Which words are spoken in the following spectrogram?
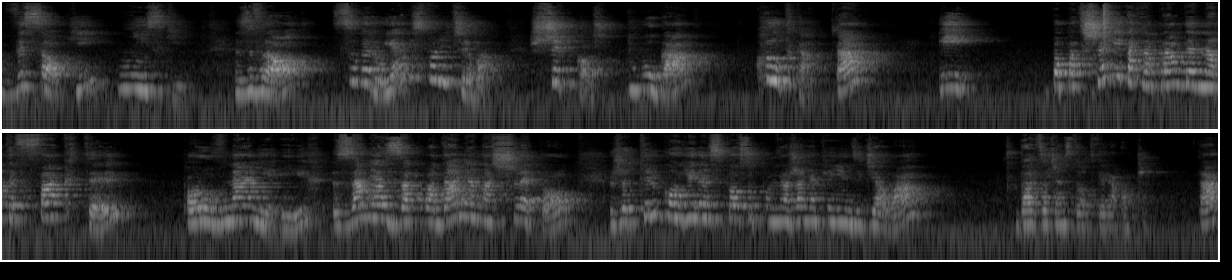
wysoki, niski. Zwrot sugeruje, abyś policzyła. Szybkość długa, krótka, tak? I popatrzenie tak naprawdę na te fakty, porównanie ich, zamiast zakładania na ślepo, że tylko jeden sposób pomnażania pieniędzy działa, bardzo często otwiera oczy. Tak?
